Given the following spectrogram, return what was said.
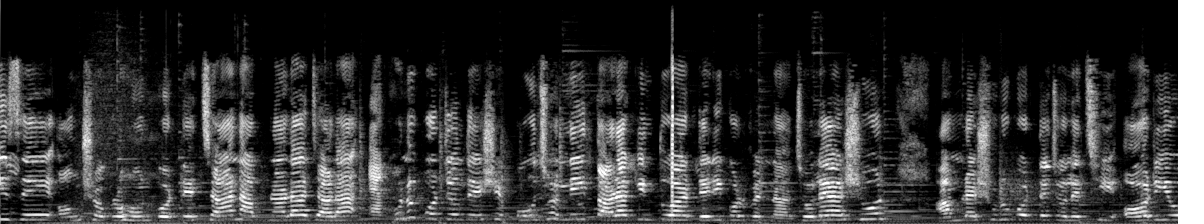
কুইজে অংশগ্রহণ করতে চান আপনারা যারা এখনও পর্যন্ত এসে পৌঁছননি তারা কিন্তু আর দেরি করবেন না। চলে আসুন আমরা শুরু করতে চলেছি অডিও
